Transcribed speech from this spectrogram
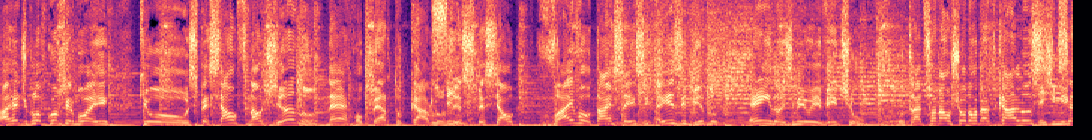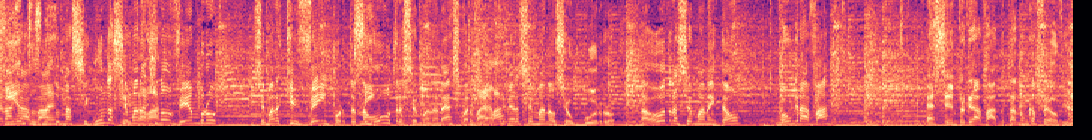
A Rede Globo confirmou aí que o especial final de ano, né, Roberto Carlos, Sim. esse especial vai voltar a ser exi- exibido em 2021. O tradicional show do Roberto Carlos Desde será 1500, gravado né? na segunda Ele semana tá de novembro, semana que vem, portanto, na Sim. outra semana, né? Semana que Vai vem é a primeira semana, o seu burro. Na outra semana, então, vão gravar. É sempre gravado, tá? Nunca foi ao vivo.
